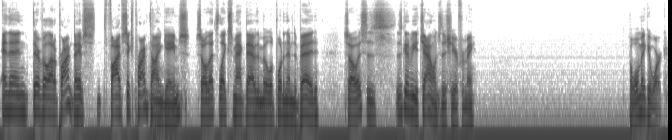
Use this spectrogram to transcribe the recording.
And then they have a lot of prime. They have five, six primetime games, so that's like smack dab in the middle of putting them to bed. So this is this is going to be a challenge this year for me. But we'll make it work.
